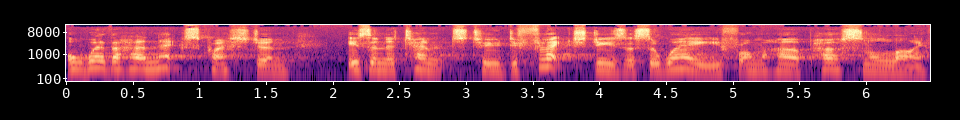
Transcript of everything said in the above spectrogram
or whether her next question is an attempt to deflect Jesus away from her personal life.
